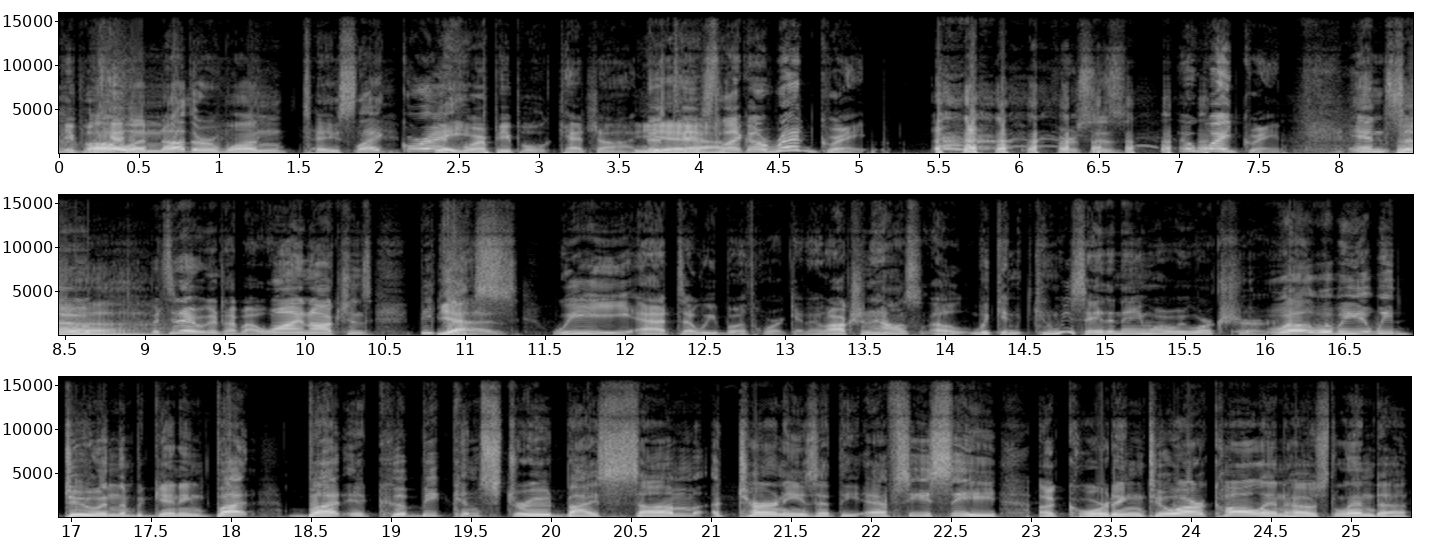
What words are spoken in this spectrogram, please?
people oh, catch, another one tastes like grape. before people catch on. This Yeah. tastes like a red grape versus a white grape. And so, but today we're going to talk about wine auctions because Yes. we at uh, we both work at an auction house. Uh, we can can we say the name where we work? Sure. Well, we we do in the beginning, but but it could be construed by some attorneys at the FCC, according to our call-in host Linda,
